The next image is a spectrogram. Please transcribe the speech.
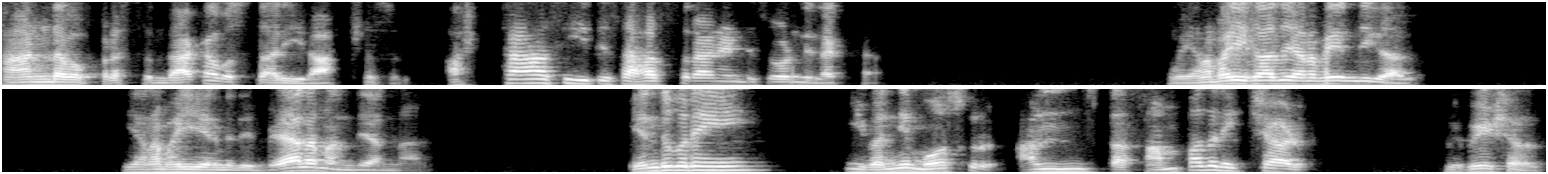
పాండవ ప్రస్థం దాకా వస్తారు ఈ రాక్షసులు. అష్టాశీతి సహస్రాన్ని చూడండి లెక్క. ఎనభై కాదు ఎనభై ఎనిమిది కాదు. ఎనభై ఎనిమిది వేల మంది అన్నాడు ఎందుకుని? ఇవన్నీ మోసుకురు. అంత సంపదనిచ్చాడు విభీషణుడు.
